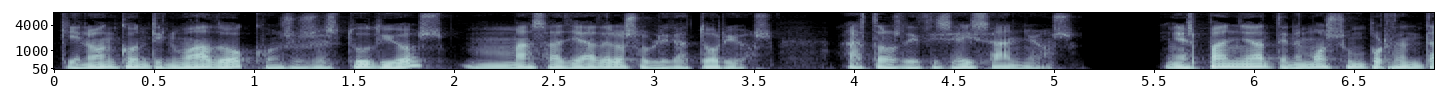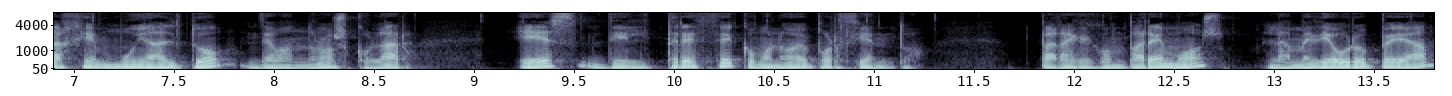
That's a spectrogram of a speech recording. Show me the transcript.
que no han continuado con sus estudios más allá de los obligatorios, hasta los 16 años. En España tenemos un porcentaje muy alto de abandono escolar, es del 13,9%. Para que comparemos, la media europea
